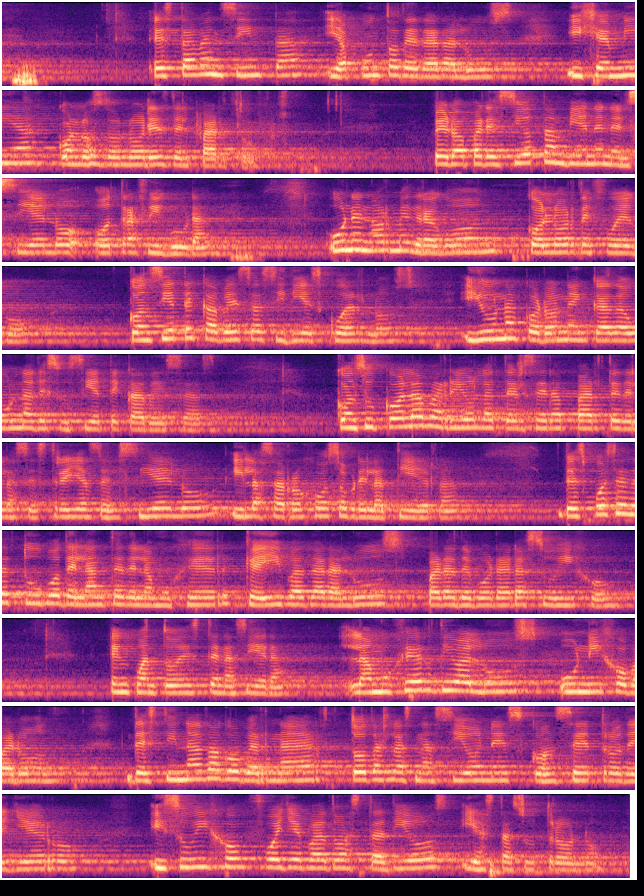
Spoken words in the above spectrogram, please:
Estaba encinta y a punto de dar a luz y gemía con los dolores del parto. Pero apareció también en el cielo otra figura, un enorme dragón color de fuego, con siete cabezas y diez cuernos, y una corona en cada una de sus siete cabezas. Con su cola barrió la tercera parte de las estrellas del cielo y las arrojó sobre la tierra. Después se detuvo delante de la mujer que iba a dar a luz para devorar a su hijo. En cuanto éste naciera, la mujer dio a luz un hijo varón, destinado a gobernar todas las naciones con cetro de hierro, y su hijo fue llevado hasta Dios y hasta su trono.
